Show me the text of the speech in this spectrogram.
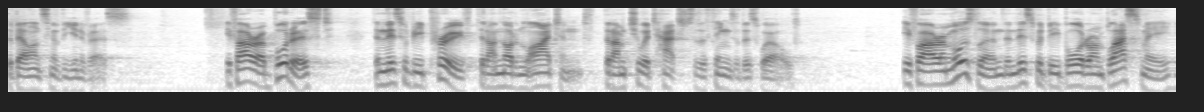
the balancing of the universe. If I were a Buddhist, then this would be proof that I'm not enlightened, that I'm too attached to the things of this world. If I were a Muslim, then this would be border on blasphemy,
